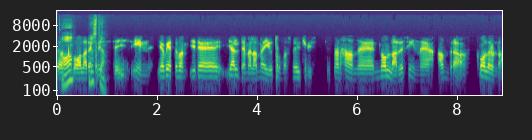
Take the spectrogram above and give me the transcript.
Jag Ja, kvalade precis in. Jag vet det, var, det gällde mellan mig och Thomas Nyqvist. Men han eh, nollade sin eh, andra kvalrunda.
